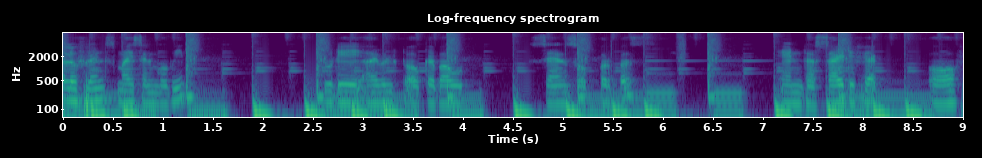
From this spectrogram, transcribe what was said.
hello friends myself Bobby today I will talk about sense of purpose and the side effect of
